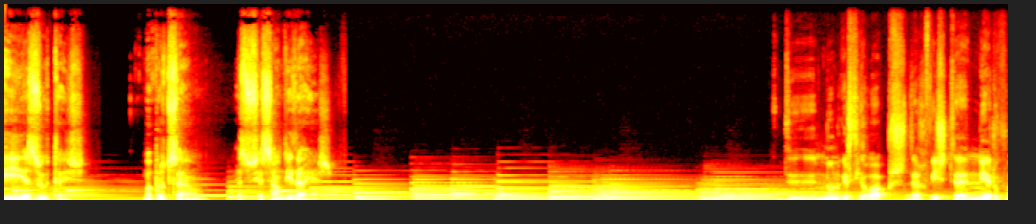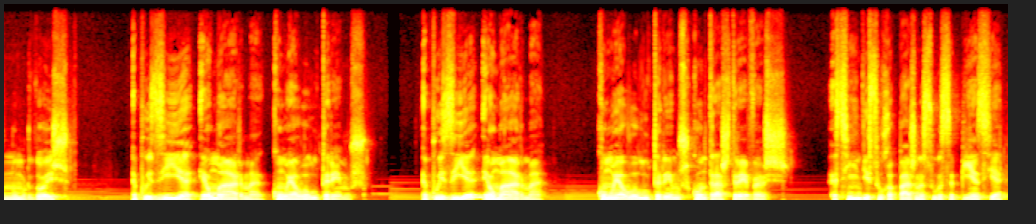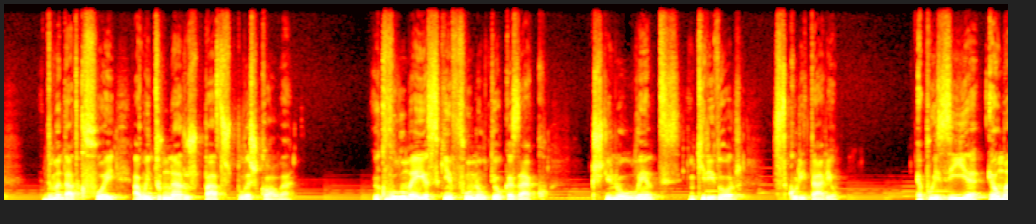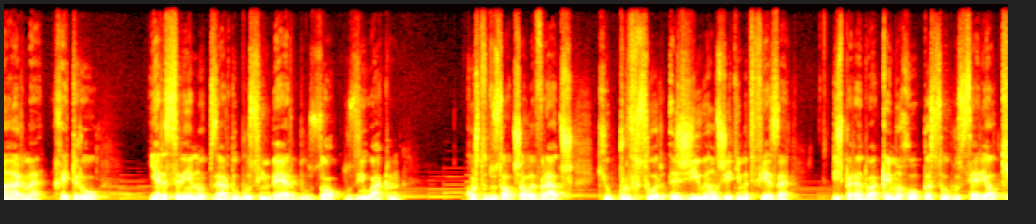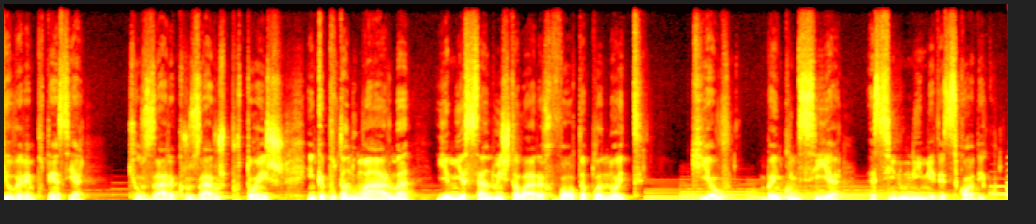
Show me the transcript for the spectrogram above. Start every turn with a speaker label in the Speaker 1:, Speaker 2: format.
Speaker 1: Dias Úteis, uma produção, associação de ideias.
Speaker 2: De Nuno Garcia Lopes, da revista Nervo número 2. A poesia é uma arma, com ela lutaremos. A poesia é uma arma, com ela lutaremos contra as trevas. Assim disse o rapaz na sua sapiência, demandado que foi ao entornar os passos pela escola. Que volume é esse que enfuna o teu casaco? Questionou o lente, inquiridor, securitário. A poesia é uma arma, reiterou, e era sereno apesar do buço imberbe, os óculos e o acne. Consta dos autos alavrados que o professor agiu em legítima defesa, disparando à queima-roupa sobre o serial killer em potência, que ousara cruzar os portões, encapotando uma arma e ameaçando instalar a revolta pela noite, que ele, bem conhecia a sinonímia desse código.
